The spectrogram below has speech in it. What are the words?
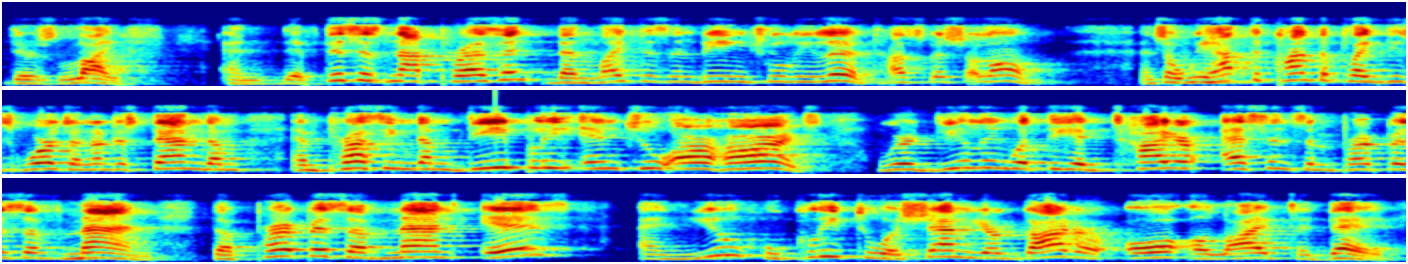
there's life. And if this is not present, then life isn't being truly lived. Hasbe shalom. And so we have to contemplate these words and understand them and pressing them deeply into our hearts. We're dealing with the entire essence and purpose of man. The purpose of man is, and you who cleave to Hashem, your God, are all alive today.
